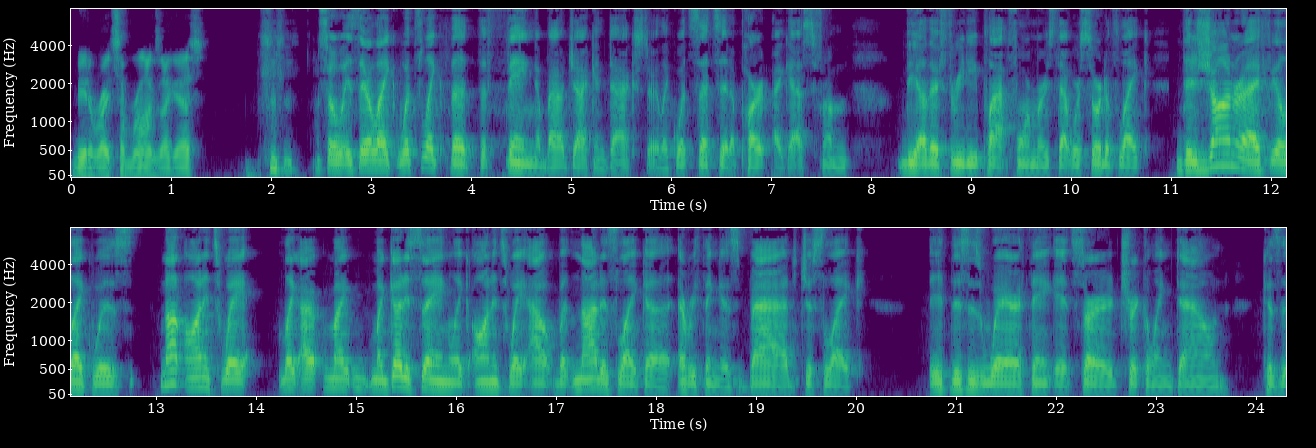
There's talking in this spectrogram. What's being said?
me to right some wrongs, I guess. So is there like what's like the the thing about Jak and Daxter? Like what sets it apart, I guess, from the other 3D platformers that were sort of like the genre I feel like was not on its way like I my my gut is saying like on its way out, but not as like uh everything is bad, just like it this is where thing it started trickling down because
